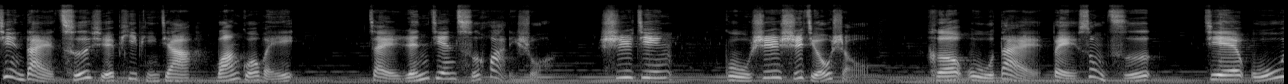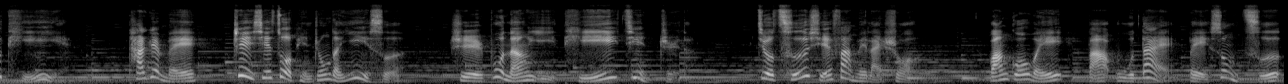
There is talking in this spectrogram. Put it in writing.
近代词学批评家王国维在《人间词话》里说，《诗经》古诗十九首和五代北宋词皆无题也。他认为这些作品中的意思是不能以题尽之的。就词学范围来说，王国维把五代北宋词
